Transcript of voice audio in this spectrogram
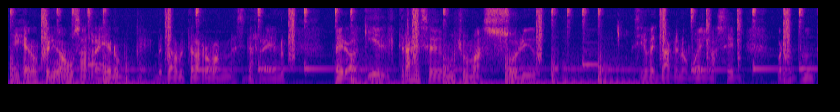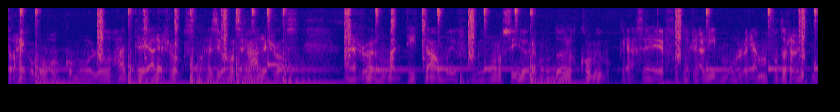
dijeron que no iban a usar relleno porque verdaderamente la roca no necesita relleno. Pero aquí el traje se ve mucho más sólido. Si es verdad que no pueden hacer, por ejemplo, un traje como, como los artes de Alex Ross. No sé si conocen a Alex Ross. Alex Ross es un artista muy, muy conocido en el mundo de los cómics porque hace fotorrealismo, lo llaman fotorrealismo.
